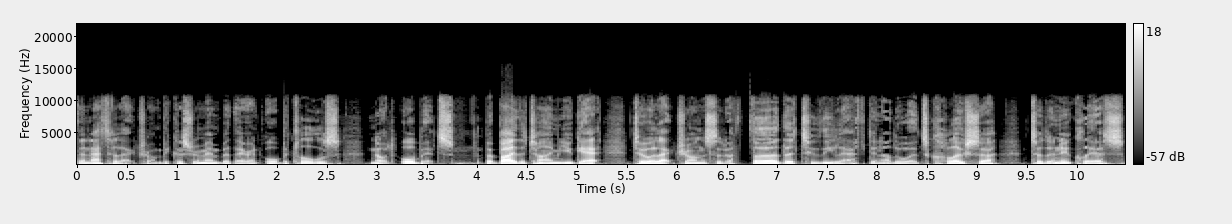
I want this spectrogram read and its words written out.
than that electron because remember they're in orbitals not orbits. But by the time you get to electrons that are further to the left in other words closer to the nucleus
